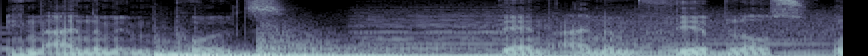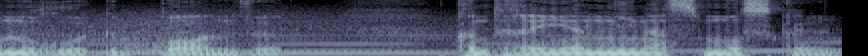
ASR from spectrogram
In einem Impuls, der in einem Wirbel aus Unruhe geboren wird, kontrahieren Ninas Muskeln.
